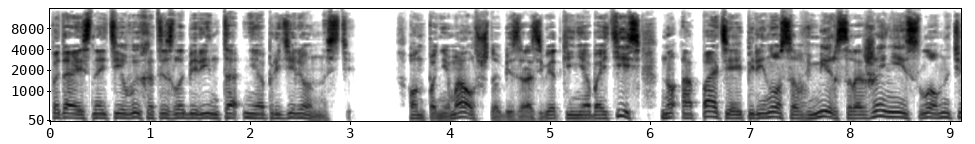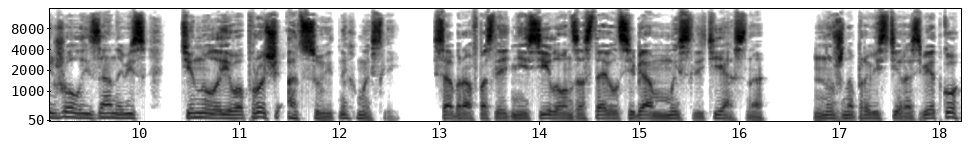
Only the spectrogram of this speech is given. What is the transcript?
пытаясь найти выход из лабиринта неопределенности. Он понимал, что без разведки не обойтись, но апатия переноса в мир сражений, словно тяжелый занавес, тянула его прочь от суетных мыслей. Собрав последние силы, он заставил себя мыслить ясно – Нужно провести разведку,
